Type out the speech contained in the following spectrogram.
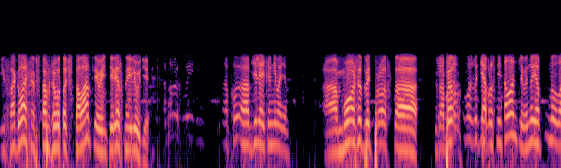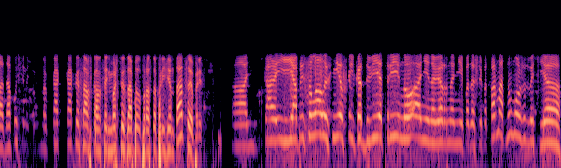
и согласен, что там живут очень талантливые, интересные люди. Обделяете вниманием. А может быть, просто ты забыл... Может быть, я просто не талантливый, но я... Ну ладно, опустим. Ну, как, как ты сам сказал, сегодня, может, ты забыл просто презентацию прислать? А, я присылал их несколько, две, три, но они, наверное, не подошли под формат. Ну, может быть, я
